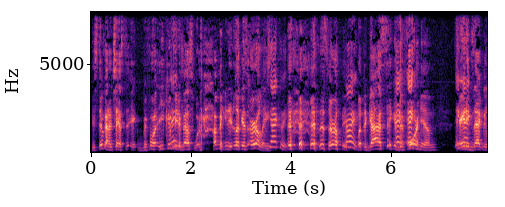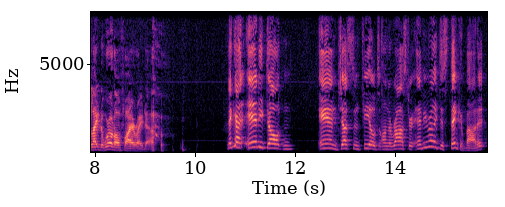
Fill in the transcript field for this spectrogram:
He's still got a chance to before he could be the best one. I mean, it- look, it's early. Exactly. it's early. Right. But the guys taken Hey, before hey, him ain't got- exactly like the world on fire right now. They got Andy Dalton and Justin Fields on the roster. And if you really just think about it,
